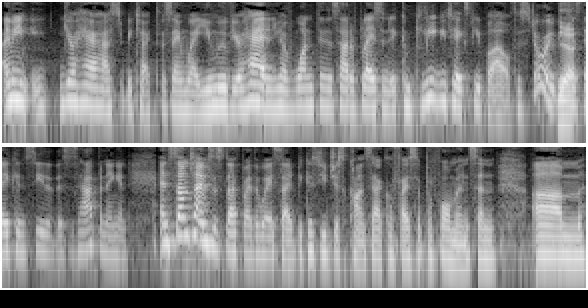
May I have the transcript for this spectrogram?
I mean, your hair has to be tucked the same way. You move your head and you have one thing that's out of place, and it completely takes people out of the story because Yeah. they can see that this is happening. And and sometimes it's left by the wayside because you just can't sacrifice a performance. And um,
